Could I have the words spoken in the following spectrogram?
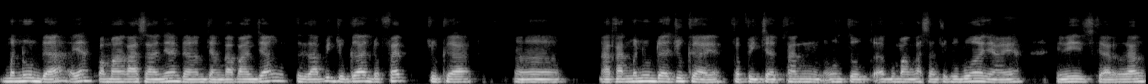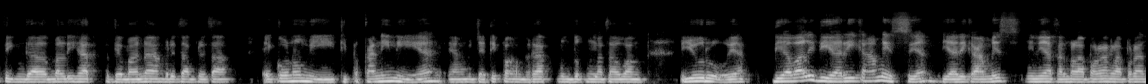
menunda ya pemangkasannya dalam jangka panjang, tetapi juga The Fed juga eh, akan menunda juga ya kebijakan untuk eh, pemangkasan suku bunganya ya. Ini sekarang tinggal melihat bagaimana berita-berita ekonomi di pekan ini ya yang menjadi penggerak untuk mata uang euro ya. Diawali di hari Kamis ya. Di hari Kamis ini akan melaporkan laporan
